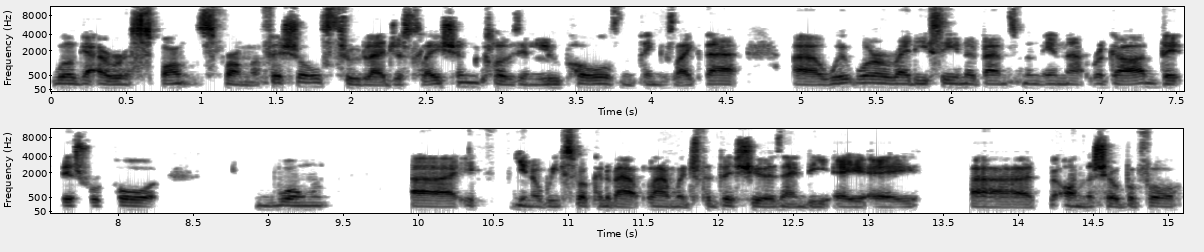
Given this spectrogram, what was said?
we'll get a response from officials through legislation, closing loopholes and things like that. Uh, we, are already seeing advancement in that regard. This report won't, uh, if you know, we've spoken about language for this year's NDAA uh, on the show before.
